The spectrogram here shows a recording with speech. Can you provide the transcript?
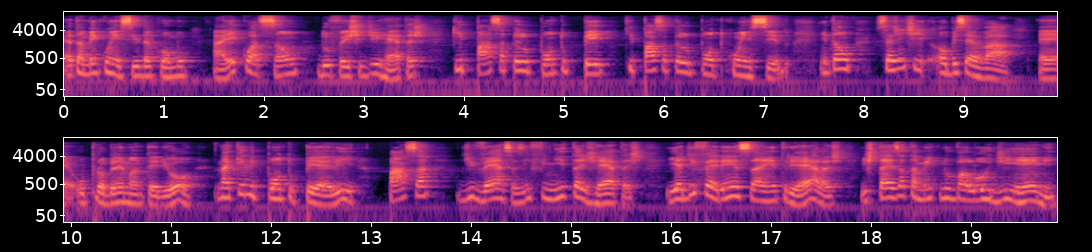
é também conhecida como a equação do feixe de retas que passa pelo ponto P, que passa pelo ponto conhecido. Então, se a gente observar é, o problema anterior, naquele ponto P ali passa diversas, infinitas retas, e a diferença entre elas está exatamente no valor de m,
